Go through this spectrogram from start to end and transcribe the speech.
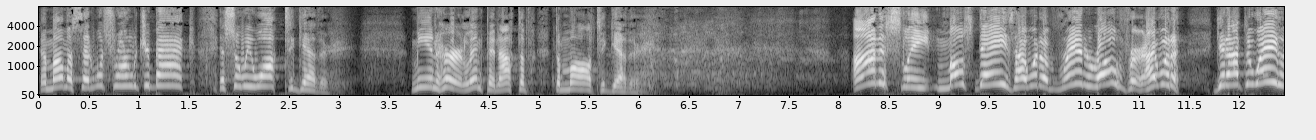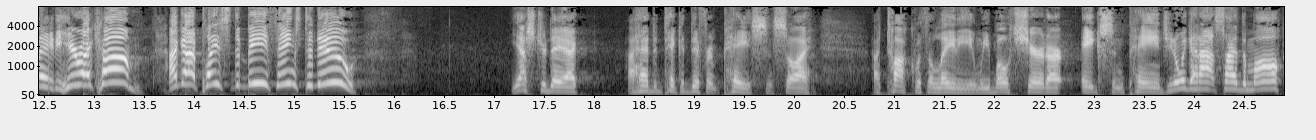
And mama said, What's wrong with your back? And so we walked together. Me and her limping out the, the mall together. Honestly, most days I would have ran her over. I would have, get out the way, lady. Here I come. I got places to be, things to do. Yesterday, I, I had to take a different pace. And so I, I talked with a lady and we both shared our aches and pains. You know, we got outside the mall.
